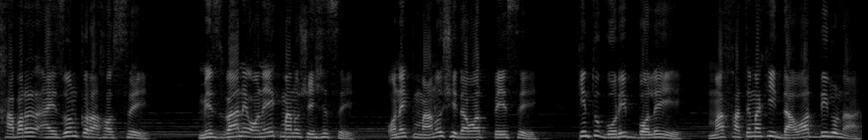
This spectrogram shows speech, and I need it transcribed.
খাবারের আয়োজন করা হচ্ছে। মেজবানে অনেক মানুষ এসেছে, অনেক মানুষই দাওয়াত পেয়েছে। কিন্তু গরিব বলে মা ফাতেমা কি দাওয়াত দিল না?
